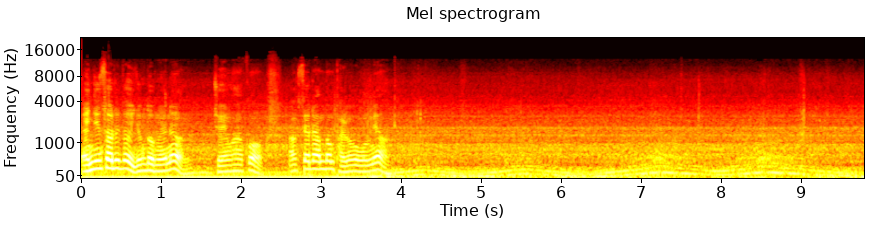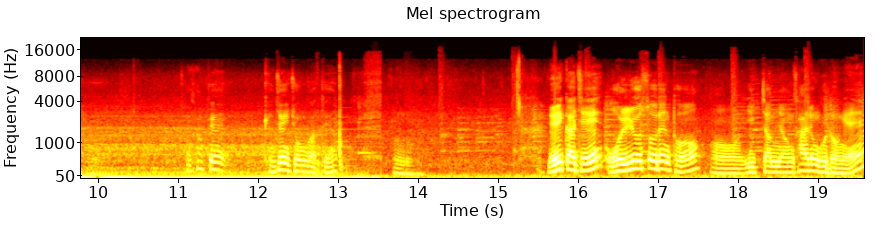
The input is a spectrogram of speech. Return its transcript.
엔진 소리도 이 정도면은 조용하고 악셀을 한번 밟아보면 자, 상태 굉장히 좋은 것 같아요. 음. 여기까지 올류 소렌토 어, 2.0 사륜구동의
